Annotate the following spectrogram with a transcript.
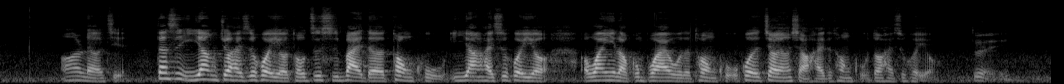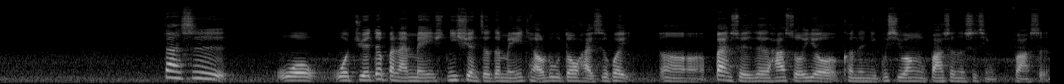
哦，了解。但是，一样就还是会有投资失败的痛苦，一样还是会有，呃万一老公不爱我的痛苦，或者教养小孩的痛苦，都还是会有。对，但是我我觉得本来每你选择的每一条路都还是会呃伴随着它所有可能你不希望发生的事情发生，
